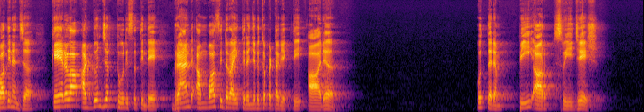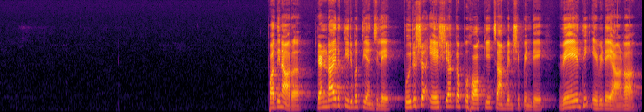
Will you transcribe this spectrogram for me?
പതിനഞ്ച് കേരള അഡ്വഞ്ചർ ടൂറിസത്തിന്റെ ബ്രാൻഡ് അംബാസിഡറായി തിരഞ്ഞെടുക്കപ്പെട്ട വ്യക്തി ആര്? ഉത്തരം പി ആർ ശ്രീജേഷ്. പതിനാറ് രണ്ടായിരത്തി ഇരുപത്തിയഞ്ചിലെ പുരുഷ ഏഷ്യ കപ്പ് ഹോക്കി ചാമ്പ്യൻഷിപ്പിന്റെ വേദി എവിടെയാണ്?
